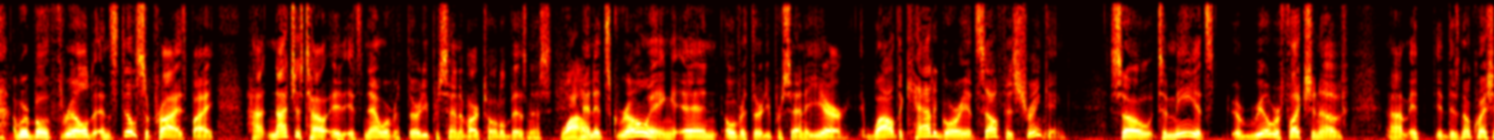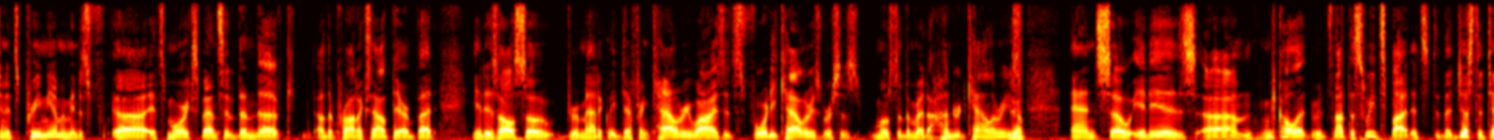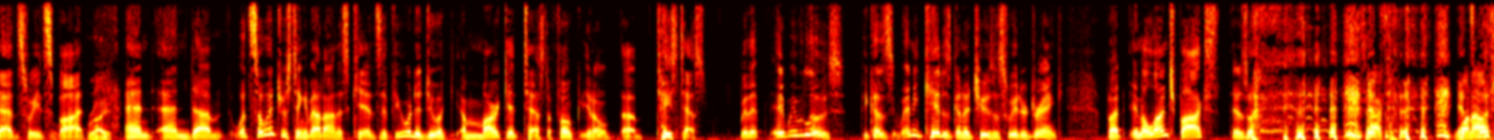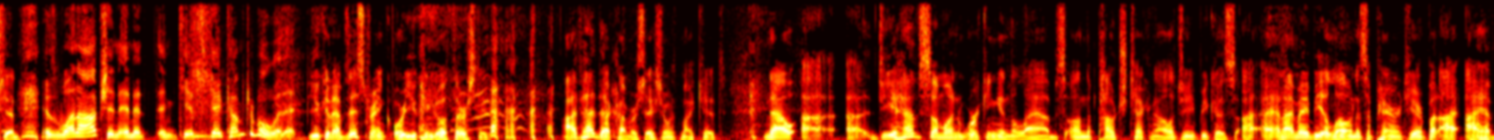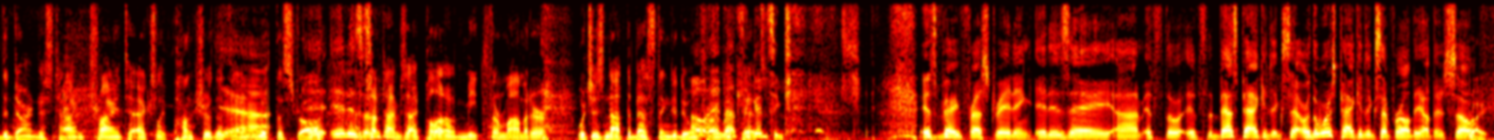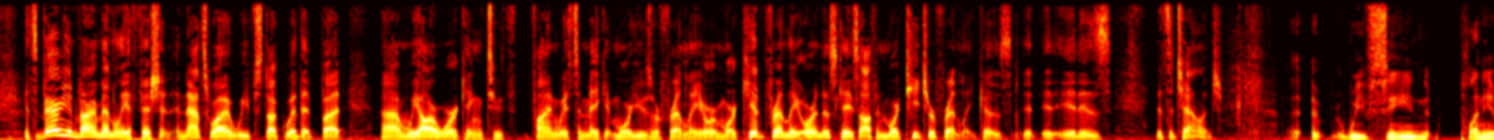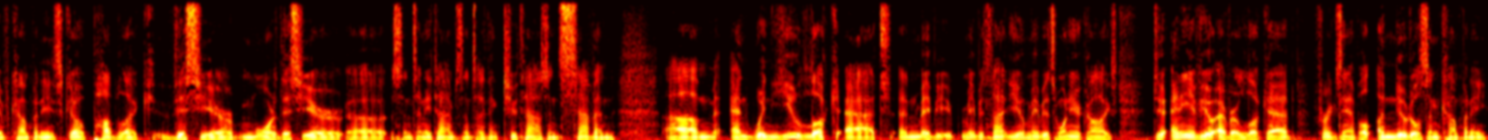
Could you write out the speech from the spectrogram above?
we're both thrilled and still surprised by how, not just how it, it's now over thirty percent of our total business. Wow. And it's growing in over thirty percent a year, while the category itself is shrinking. So to me, it's a real reflection of. Um, it, it, there's no question it's premium. I mean, it's uh, it's more expensive than the other products out there, but it is also dramatically different calorie wise. It's 40 calories versus most of them are at 100 calories. Yep. And so it is. Um, we call it. It's not the sweet spot. It's the just a tad sweet spot. Right. And and um, what's so interesting about Honest Kids, if you were to do a, a market test, a folk, you know, a taste test with it, it we would lose because any kid is going to choose a sweeter drink. But in a lunchbox, there's a Exactly. One option. Is one option, and it, and kids get comfortable with it. You can have this drink or you can go thirsty. I've had that conversation with my kids. Now, uh, uh, do you have someone working in the labs on the pouch technology? Because, I, and I may be alone as a parent here, but I, I have the darndest time trying to actually puncture the Yeah, thing with the straw. it- it is a- sometimes I pull out a meat thermometer, which is not the best thing to do in Oh, front of my that's a kids. good suggestion. It's very frustrating. It is a um, it's the it's the best package except or the worst package except for all the others. So Right. it's very environmentally efficient, and that's why we've stuck with it. But um, we are working to th- find ways to make it more user friendly or more kid friendly, or in this case, often more teacher friendly because it, it, it is it's a challenge. we've seen plenty of companies go public this year, more this year uh, since any time since I think 2007. Um, and when you look at, and maybe maybe it's not you, maybe it's one of your colleagues. Do any of you ever look at, for example, a Noodles and Company?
